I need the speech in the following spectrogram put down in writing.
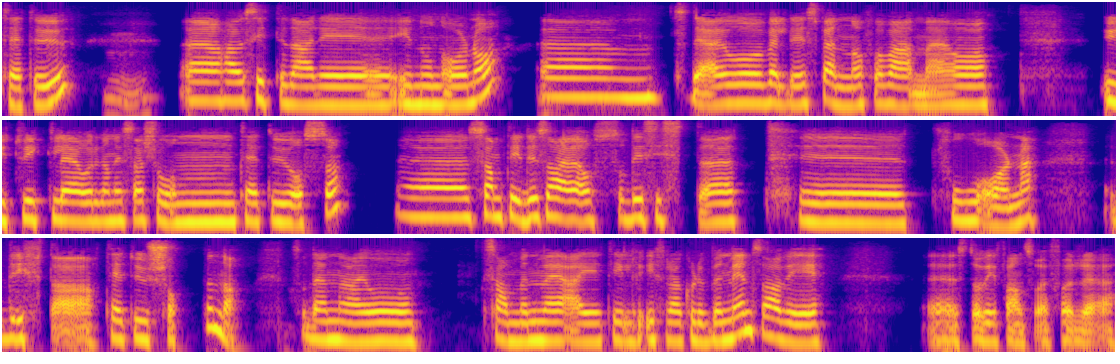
TTU. Mm. Jeg eh, har jo sittet der i, i noen år nå. Um, så det er jo veldig spennende å få være med og utvikle organisasjonen TTU også. Uh, samtidig så har jeg også de siste to årene drifta TTU-shoppen, da. Så den er jo sammen med ei til fra klubben min, så har vi står vi for ansvar for, eh,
